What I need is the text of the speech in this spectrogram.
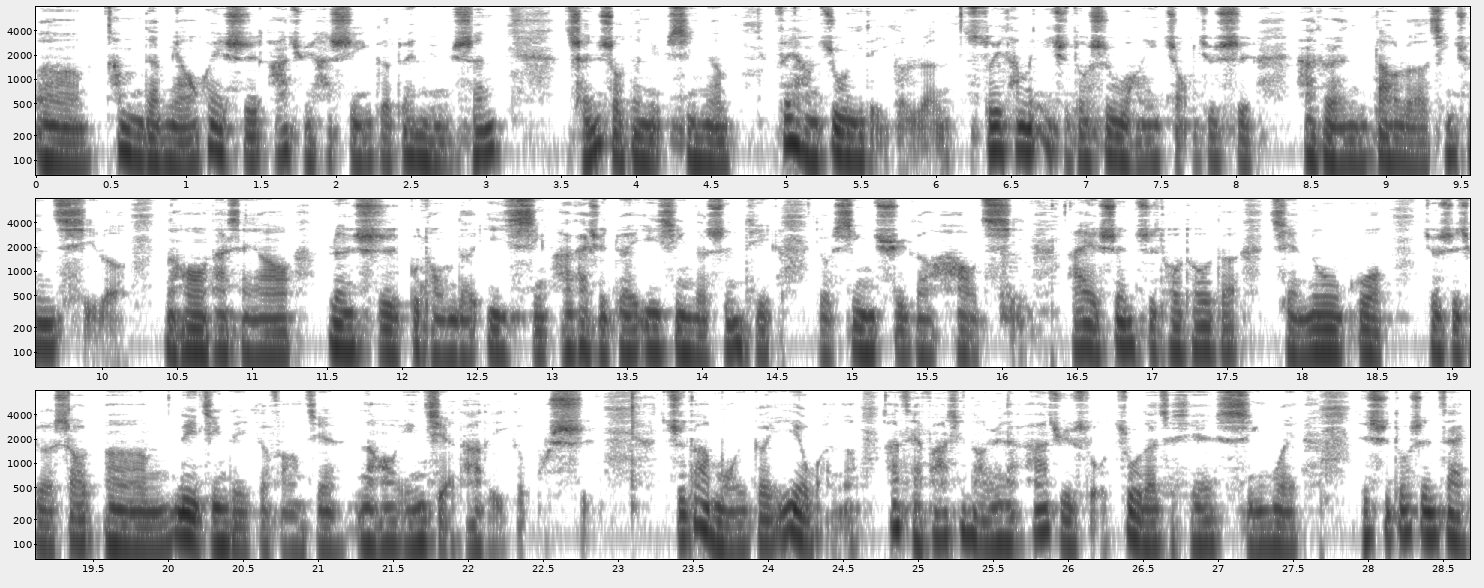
呃，他们的描绘是阿菊，她是一个对女生成熟的女性呢非常注意的一个人，所以他们一直都是往一种就是他可能到了青春期了，然后他想要认识不同的异性，他开始对异性的身体有兴趣跟好奇，他也甚至。是偷偷的潜入过，就是这个少嗯丽晶的一个房间，然后引起了他的一个不适。直到某一个夜晚呢，他才发现到，原来阿菊所做的这些行为，其实都是在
